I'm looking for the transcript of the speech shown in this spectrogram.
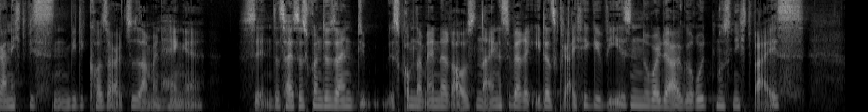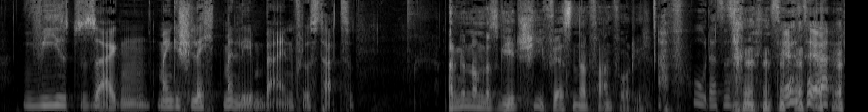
gar nicht wissen, wie die Kausalzusammenhänge sind. Das heißt, es könnte sein, die, es kommt am Ende raus, nein, es wäre eh das gleiche gewesen, nur weil der Algorithmus nicht weiß, wie sozusagen mein Geschlecht mein Leben beeinflusst hat. Angenommen, das geht schief, wer ist denn dann verantwortlich? Ach, puh, das ist eine sehr, sehr,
